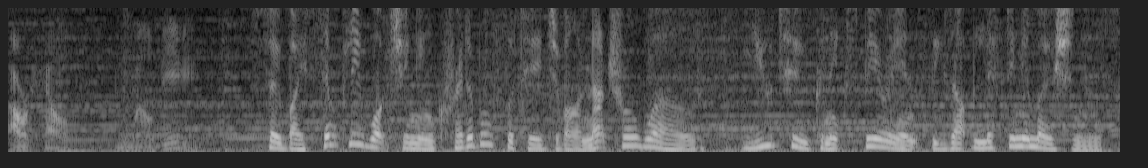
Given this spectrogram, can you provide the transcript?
our health and well-being. So by simply watching incredible footage of our natural world, you too can experience these uplifting emotions,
